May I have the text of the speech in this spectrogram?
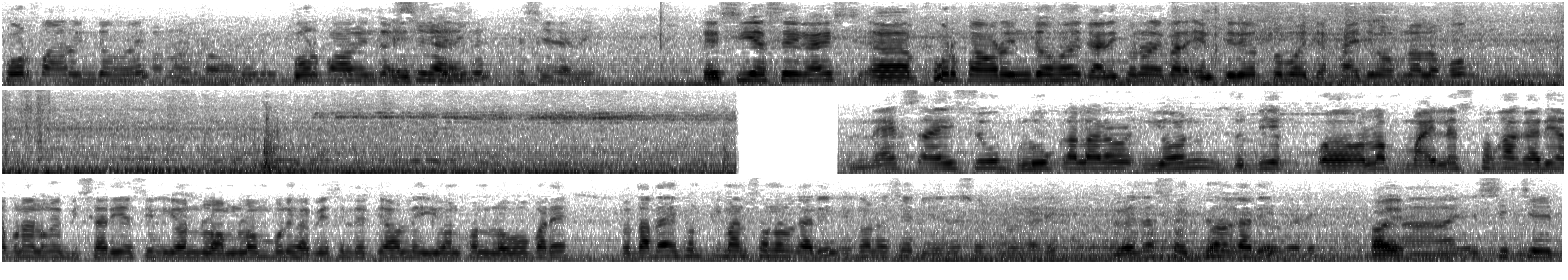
ফ'ৰ পাৱাৰ উইণ্ড' হয়। Four power window' A A C C running আছে এ চি আছে গাইজ ফ'ৰ পাৱাৰ উইণ্ড' হয় গাড়ীখনৰ এবাৰ এণ্টেৰিয়ৰটো মই দেখাই দিওঁ আপোনালোকক। নেক্সট আহিছোঁ ব্লু কালাৰৰ ইয়ন যদি অলপ মাইলেজ থকা গাড়ী আপোনালোকে বিচাৰি আছিল ইয়ন ল'ম ল'ম বুলি ভাবি আছিল তেতিয়াহ'লে ইয়নখন ল'ব পাৰে। তো দাদা এইখন কিমান চনৰ গাড়ী? এইখন হৈছে দুহেজাৰ চৈধ্য গাড়ী। দুহেজাৰ চৈধ্যৰ গাড়ী? হয়। ছিক্সটি এইট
